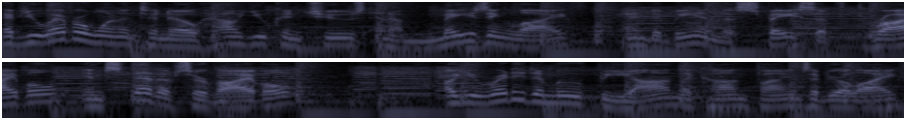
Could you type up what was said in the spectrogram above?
Have you ever wanted to know how you can choose an amazing life and to be in the space of thrival instead of survival? Are you ready to move beyond the confines of your life?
